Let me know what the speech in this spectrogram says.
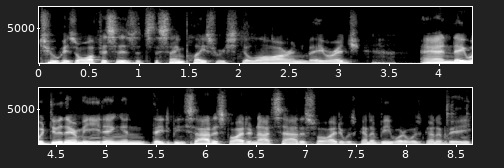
to his offices. It's the same place we still are in Bay Ridge. And they would do their meeting, and they'd be satisfied or not satisfied. It was going to be what it was going to be.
